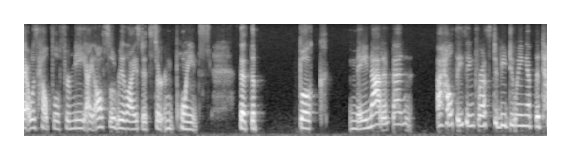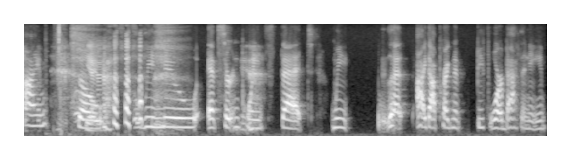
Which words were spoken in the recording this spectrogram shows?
that was helpful for me. I also realized at certain points that the book may not have been a healthy thing for us to be doing at the time. So yeah. we knew at certain yeah. points that we that I got pregnant before Bethany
